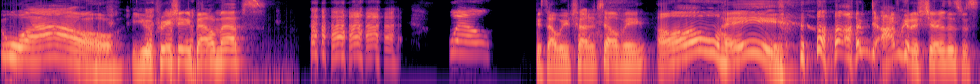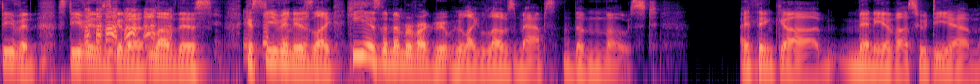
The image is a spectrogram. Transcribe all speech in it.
wow you appreciating battle maps well, Is that what you're trying to tell me? Oh, hey. I'm, I'm going to share this with Steven. Steven is going to love this because Steven is like, he is the member of our group who like loves maps the most. I think uh, many of us who DM,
